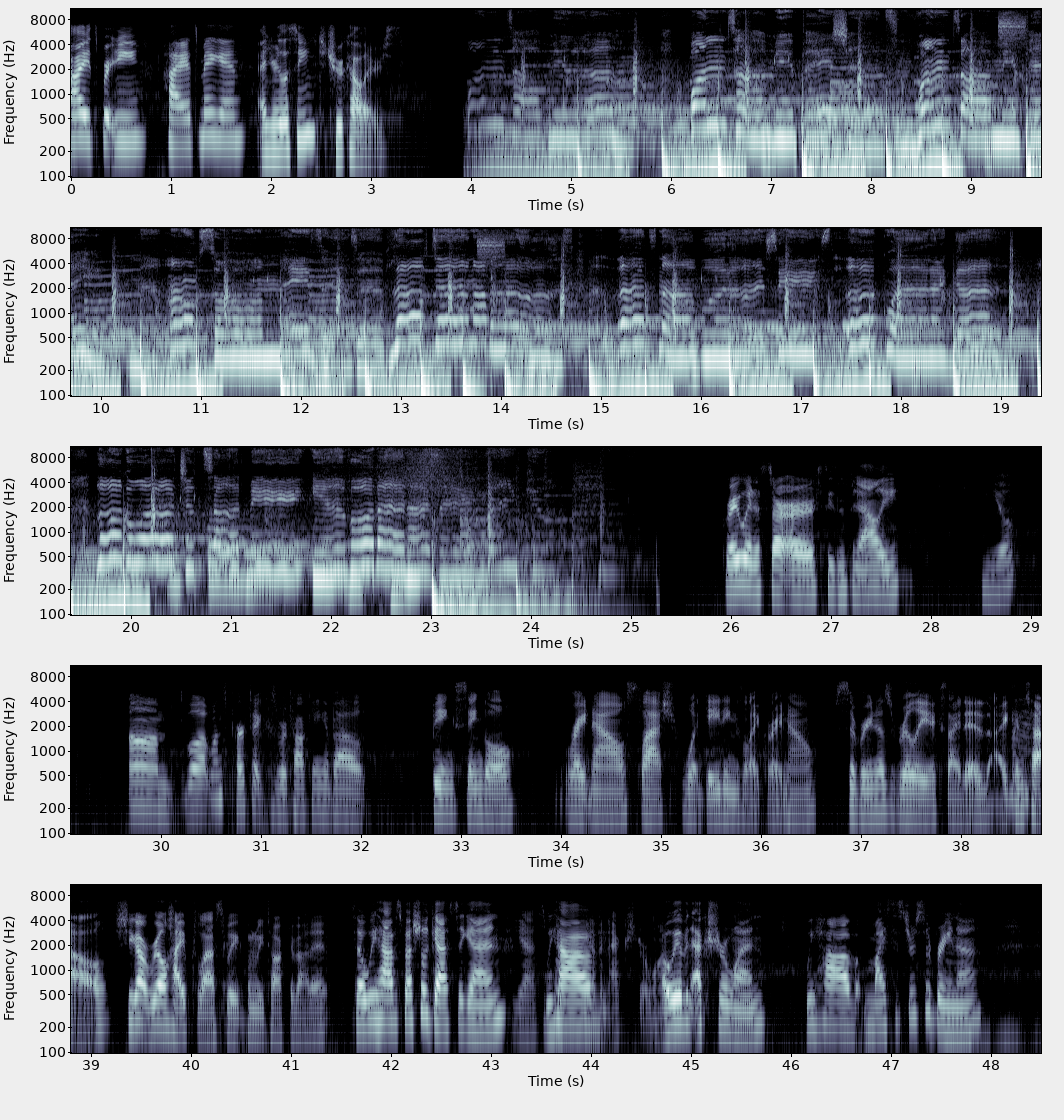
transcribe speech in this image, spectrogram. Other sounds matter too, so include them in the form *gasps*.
Hi, it's Brittany, Hi, it's Megan. and you're listening to True Colors. One taught me love, one taught me patience, and one taught me pain. Now I'm so amazing to have loved and I've lost. But that's not what I see. So look what I got. Look what you taught me. Yeah, for that I say thank you. Great way to start our season finale. Yep. Um, well, that one's perfect because we're talking about being single right now slash what dating's like right now. Sabrina's really excited. I can *laughs* tell. She got real hyped last week when we talked about it. So we have special guests again. Yes, We but have- an extra one. Oh, we have an extra one. We have my sister Sabrina,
